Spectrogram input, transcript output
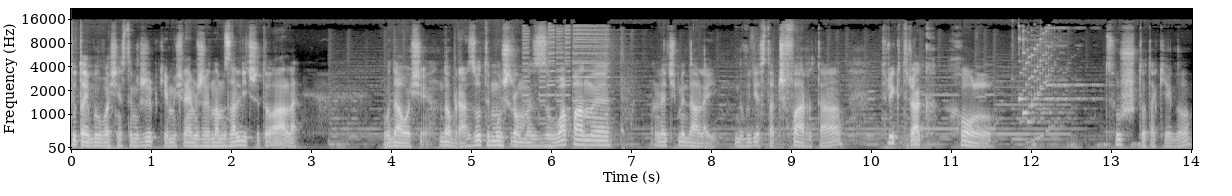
Tutaj był właśnie z tym grzybkiem. Myślałem, że nam zaliczy to, ale udało się. Dobra, złoty mushroom złapany. Lecimy dalej. 24. Trick Track Hall. Cóż to takiego?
